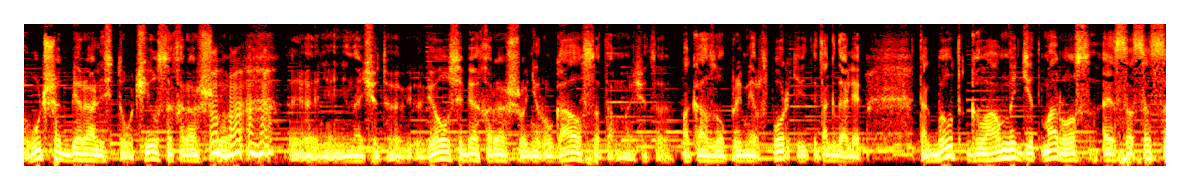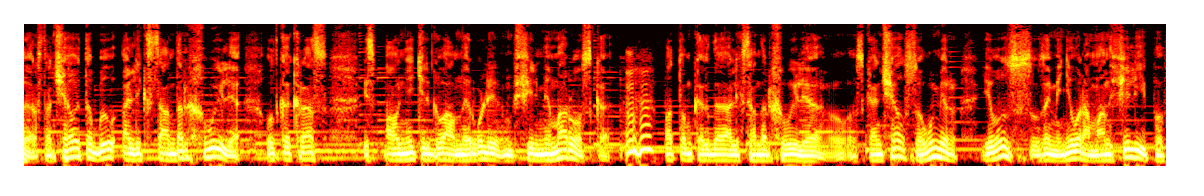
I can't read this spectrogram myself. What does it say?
лучше отбирались, кто учился хорошо, не, не, значит, вел себя хорошо, не ругался, там, значит, показывал пример в спорте и так далее. Так был главный Дед Мороз СССР. Сначала это был Александр Хвыля, вот как раз исполнитель главной роли в фильме «Морозко». Потом, когда Александр Хвыля э, скончался, умер, его с- Роман Филиппов.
